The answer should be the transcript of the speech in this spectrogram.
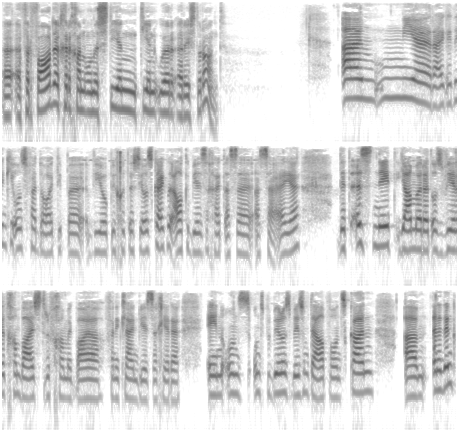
'n uh, 'n vervaardiger gaan ondersteun teenoor 'n restaurant? Ehm um, nee, Ryk, ek dink ons vat daai tipe wie op die goeders. Ons kyk na elke besigheid as 'n as sy eie dit is net jammer dat ons weer dit gaan baie stroef gaan met baie van die klein besighede en ons ons probeer ons bes om te help waar ons kan. Um en ek dink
